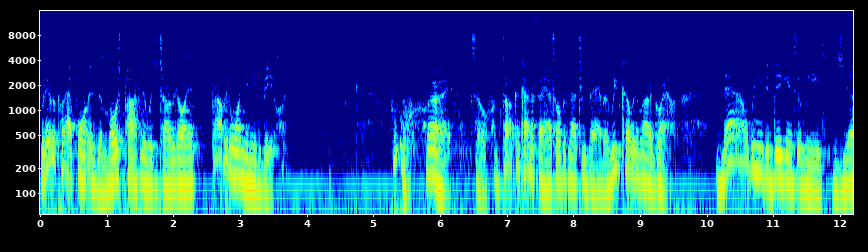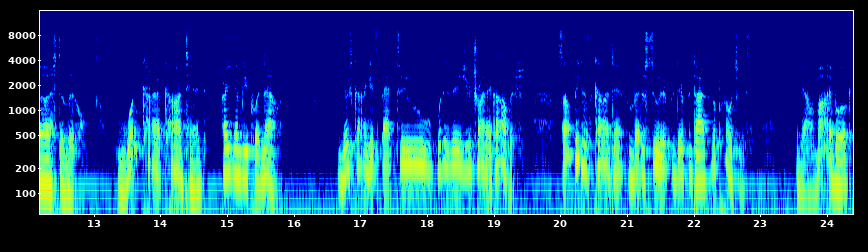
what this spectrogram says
Whatever platform is the most popular with your target audience, probably the one you need to be on. Whew, all right, so I'm talking kind of fast. Hope it's not too bad, but we've covered a lot of ground. Now we need to dig into the weeds just a little. What kind of content are you going to be putting out? And this kind of gets back to what it is you're trying to accomplish. Some pieces of content are better suited for different types of approaches. And now, in my book,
